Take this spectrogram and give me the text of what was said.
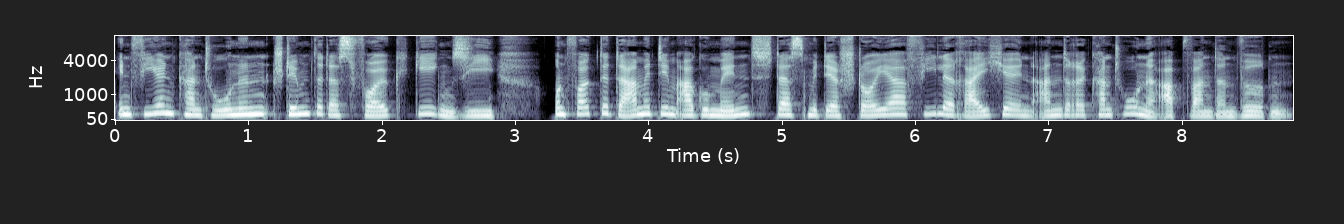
In vielen Kantonen stimmte das Volk gegen sie und folgte damit dem Argument, dass mit der Steuer viele Reiche in andere Kantone abwandern würden.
